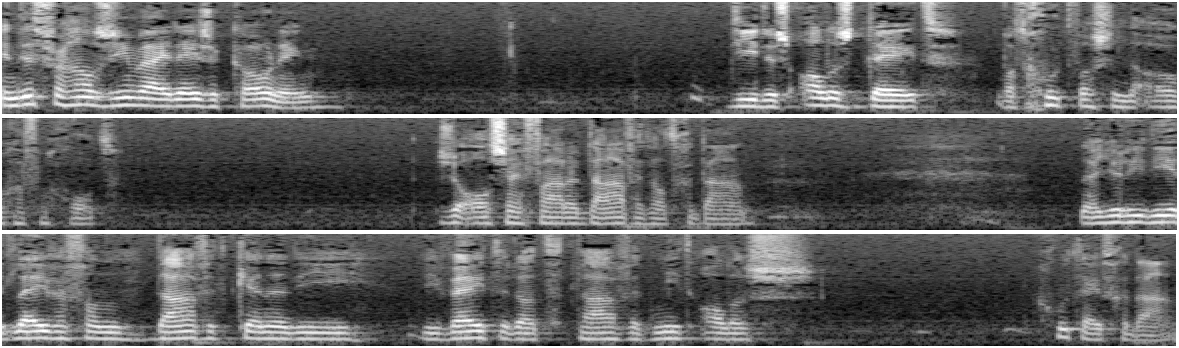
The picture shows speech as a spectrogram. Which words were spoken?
In dit verhaal zien wij deze koning, die dus alles deed wat goed was in de ogen van God. Zoals zijn vader David had gedaan. Nou, jullie die het leven van David kennen, die, die weten dat David niet alles goed heeft gedaan.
